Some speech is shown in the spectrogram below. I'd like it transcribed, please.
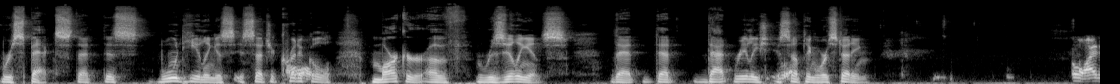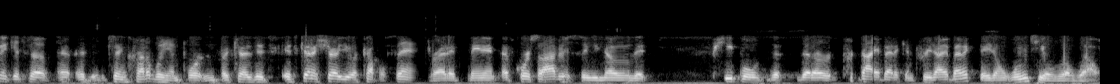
respects. That this wound healing is, is such a critical oh. marker of resilience that that that really is something worth studying. Oh, I think it's a it's incredibly important because it's it's going to show you a couple things, right? I mean, of course, obviously, we know that people that that are diabetic and pre-diabetic they don't wound heal real well.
